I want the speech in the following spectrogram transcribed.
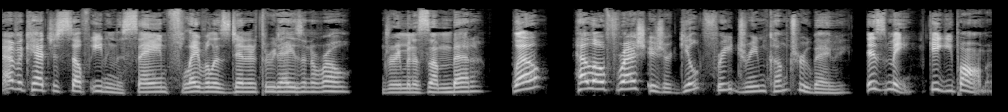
Ever catch yourself eating the same flavorless dinner three days in a row? Dreaming of something better? Well, HelloFresh is your guilt-free dream come true, baby. It's me, Kiki Palmer.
